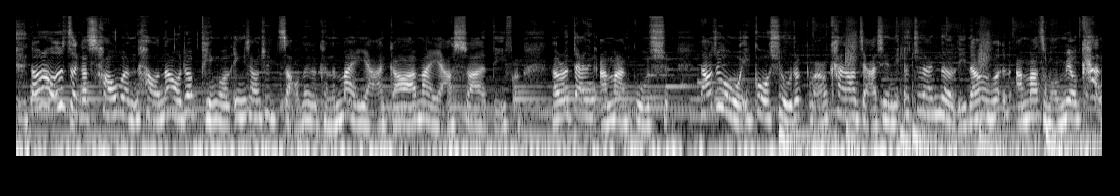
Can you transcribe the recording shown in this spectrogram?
然后让我就整个超问号。那我就凭我的印象去找那个可能卖牙膏啊、卖牙刷的地方，然后就带那个阿嬷过去。然后结果我一过去，我就马上看到假清洁锭，哎、就在那里。然后我说阿嬷怎么没有看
